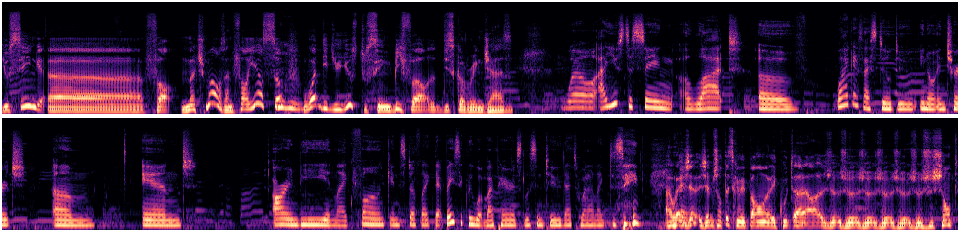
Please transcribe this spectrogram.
you sing uh, for much more than 4 years. So what did you use to sing before discovering jazz? Well, I used to sing a lot of, well, I guess I still do, you know, in church, um, and R&B and like funk and stuff like that. Basically, what my parents listen to. That's what I like to sing. Ah ouais, j'ai- j'aime chanter ce que mes parents écoutent. Alors, je, je, je, je, je, je- je chante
